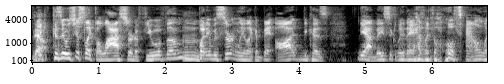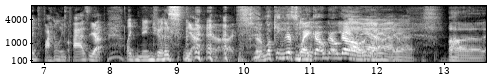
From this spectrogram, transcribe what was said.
Yeah. Like because it was just like the last sort of few of them, but it was certainly like a bit odd because yeah, basically they had like the whole town like filing past Yeah. like, like ninjas. yeah, yeah, like, they're looking this way. Go, go, go. yeah, yeah, yeah, yeah. Uh,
